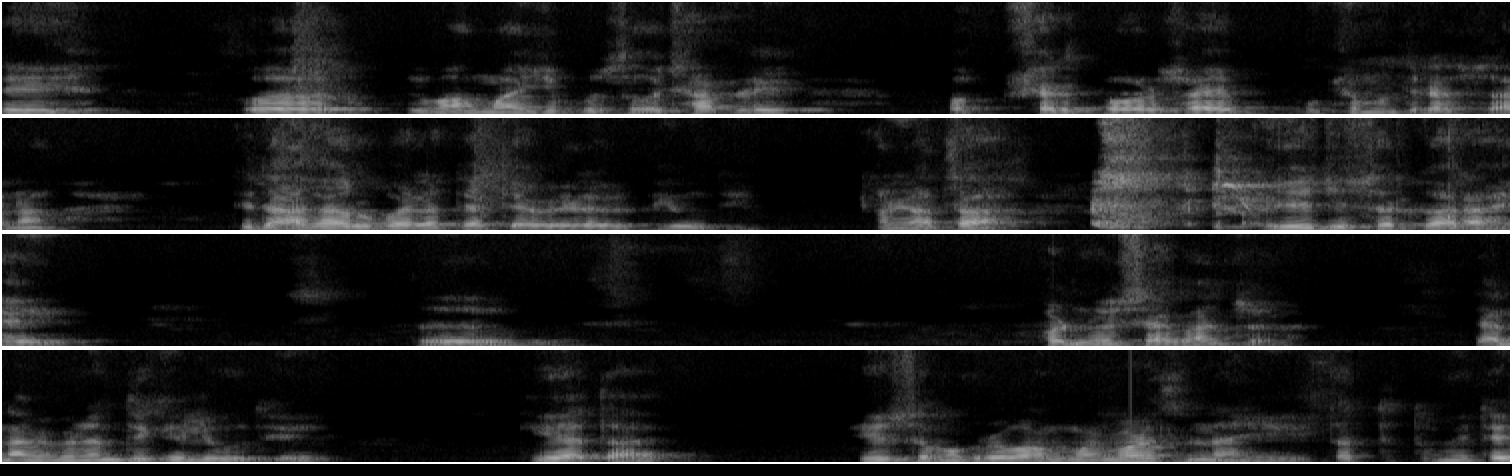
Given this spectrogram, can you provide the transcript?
ते ती वाङ्मयाची पुस्तकं छापली. शरद पवार साहेब मुख्यमंत्री असताना ती दहा हजार रुपयाला त्या त्या वेळेला विकली होती. आणि आता हे जे सरकार आहे फडणवीस साहेबांचं त्यांना मी विनंती केली होती की आता हे समग्र वाङ्मय मिळत नाही तर ते तुम्ही ते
